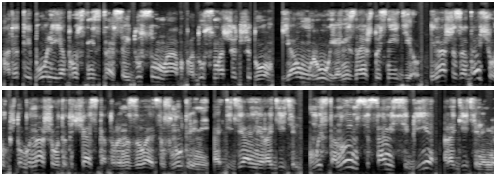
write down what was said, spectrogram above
От этой боли я просто не знаю, сойду с ума, попаду в сумасшедший дом, я умру, я не знаю, что с ней делать. И наша задача, вот, чтобы наша вот эта часть, которая называется внутренний а, идеальный родитель, мы становимся сами себе родителями.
